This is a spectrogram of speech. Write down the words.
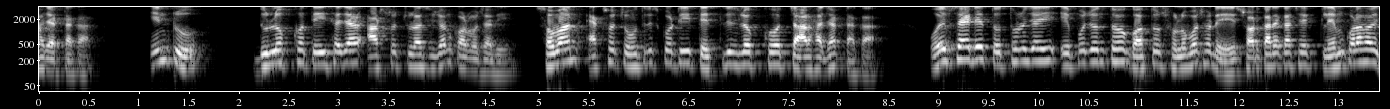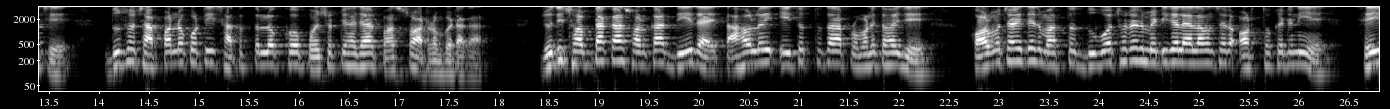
হাজার টাকা। ইন্টু দু লক্ষ তেইশ হাজার আটশো চুরাশি জন কর্মচারী, সমান একশো চৌত্রিশ কোটি তেত্রিশ লক্ষ চার হাজার টাকা। ওয়েবসাইটের তথ্য অনুযায়ী এ পর্যন্ত গত ষোলো বছরে সরকারের কাছে ক্লেম করা হয়েছে দুশো ছাপ্পান্ন কোটি সাতাত্তর লক্ষ পঁয়ষট্টি হাজার পাঁচশো আটানব্বই টাকা। যদি সব টাকা সরকার দিয়ে দেয়, তাহলে এই তথ্য দ্বারা প্রমাণিত হয় যে কর্মচারীদের মাত্র দু বছরের মেডিকেল অ্যালাউন্সের অর্থ কেটে নিয়ে সেই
